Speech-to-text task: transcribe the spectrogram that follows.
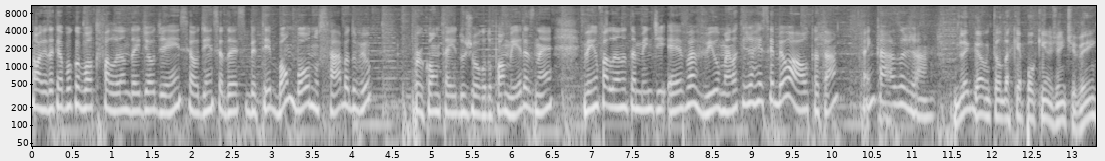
Olha, daqui a pouco eu volto falando aí de audiência. A audiência do SBT bombou no sábado, viu? Por conta aí do jogo do Palmeiras, né? Venho falando também de Eva Vilma, ela que já recebeu alta, tá? Tá em casa já. Legal, então daqui a pouquinho a gente vem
